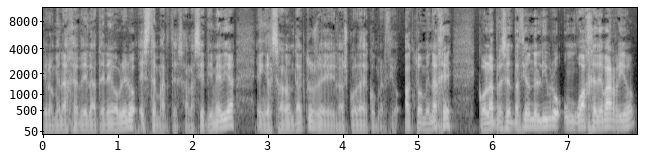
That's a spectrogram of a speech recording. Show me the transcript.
el homenaje del Ateneo Obrero, este martes a las siete y media en el Salón de Actos de la Escuela de Comercio. Acto homenaje con la presentación del libro Un guaje de barrio,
